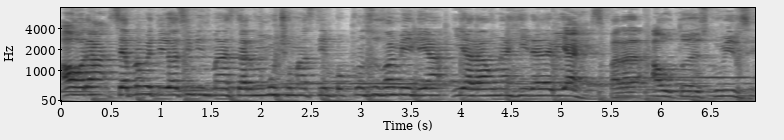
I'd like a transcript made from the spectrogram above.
Ahora se ha prometido a sí misma estar mucho más tiempo con su familia y hará una gira de viajes para autodescubrirse.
